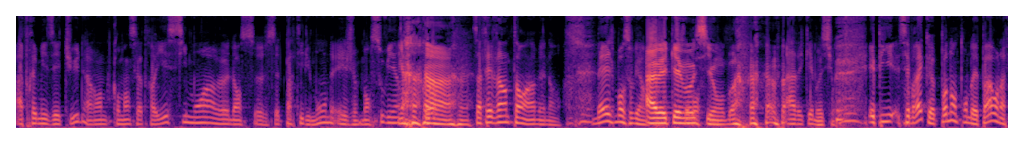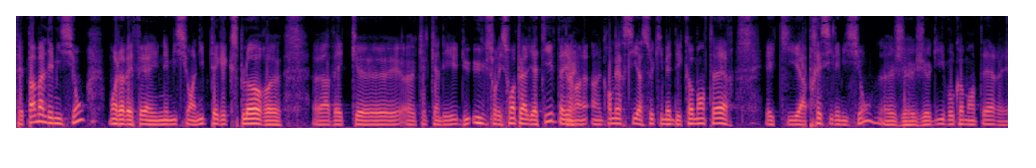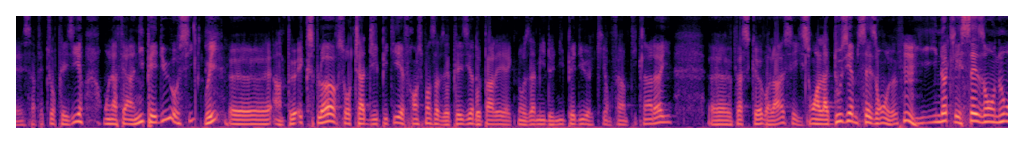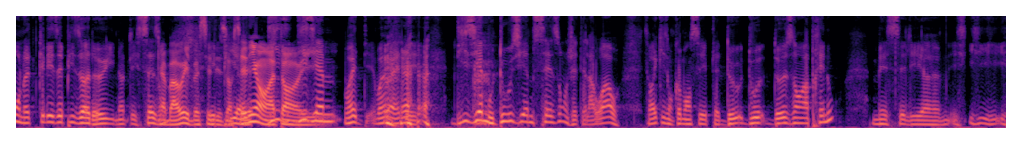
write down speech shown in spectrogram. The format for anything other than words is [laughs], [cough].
après mes études, avant de commencer à travailler, six mois euh, dans cette partie du monde et je m'en souviens. [laughs] ça fait 20 ans hein, maintenant, mais je m'en souviens. Avec émotion. [laughs] Avec émotion. Et puis, c'est vrai que pendant ton départ, on a fait pas mal d'émissions. Moi, j'avais fait une émission à Niptech Explore euh, euh, avec quelqu'un du Hugues sur les soins palliatifs. D'ailleurs, un, grand merci à ceux qui mettent des commentaires et qui apprécient l'émission. Je, je, lis vos commentaires et ça fait toujours plaisir. On a fait un IPDU aussi. Oui. un peu Explore sur ChatGPT et franchement, ça faisait plaisir de parler avec nos amis de Nipédu à qui on fait un petit clin d'œil. Euh, parce que voilà, ils sont à la douzième saison, eux. Hmm. Ils, notent les saisons, nous on note que les épisodes, eux, ils notent les saisons. Ah bah oui, bah c'est des euh, enseignants, attends. Dixième, ouais, ouais, [laughs] dixième ou douzième saison, j'étais là, waouh. C'est vrai qu'ils ont commencé peut-être deux, deux, ans après nous, mais c'est les, euh,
